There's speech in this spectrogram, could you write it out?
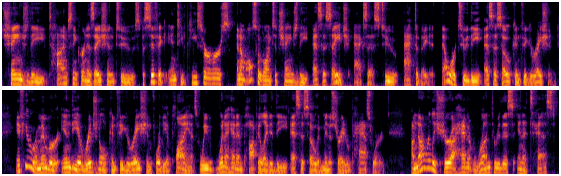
change the time synchronization to specific NTP servers, and I'm also going to change the SSH access to activated. Now we're to the SSO configuration. If you remember in the original configuration for the appliance, we went ahead and populated the SSO administrator password. I'm not really sure, I haven't run through this in a test,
